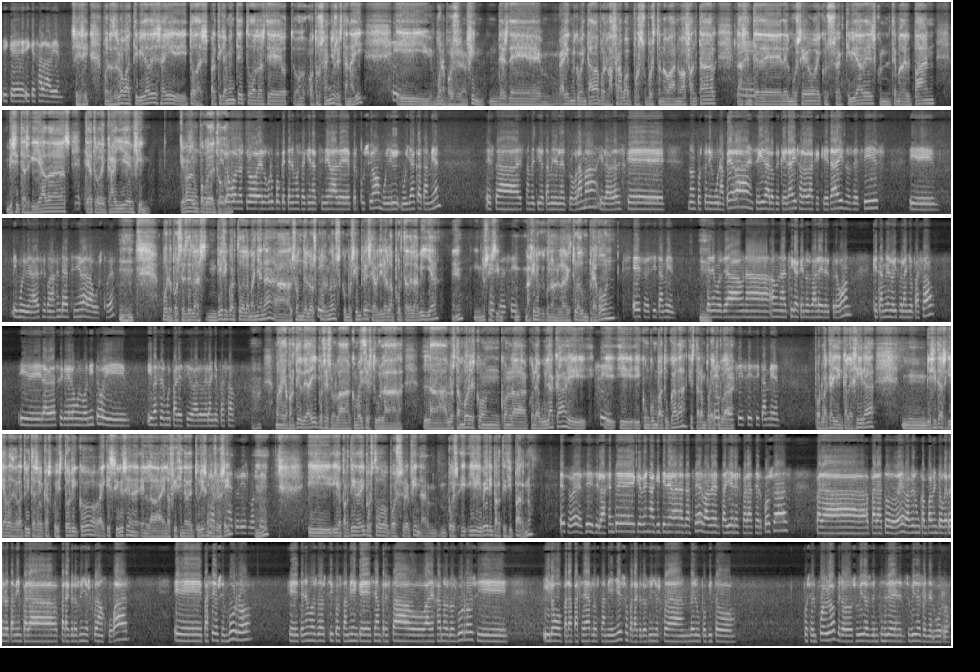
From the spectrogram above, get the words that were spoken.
y que, y que salga bien. Sí, sí. Bueno, desde luego actividades hay todas, prácticamente todas las de ot otros años están ahí. Sí. Y bueno, pues en fin, desde ayer me comentaba, pues la fragua por supuesto no va, no va a faltar, la sí. gente de, del museo ahí con sus actividades, con el tema del pan, visitas guiadas, teatro de calle, en fin, que va a haber un poco de Y todo. luego nuestro, el grupo que tenemos aquí en Archiniega de percusión, Buy- Buyaca también, está, está metido también en el programa y la verdad es que no han puesto ninguna pega, enseguida lo que queráis, a la hora que queráis, nos decís y, y muy bien, la verdad es que con la gente de Archiniega da gusto, ¿eh? Bueno, pues desde las diez y cuarto de la mañana, al son de los cuernos, como siempre, se abrirá la puerta de la villa, ¿eh? y no sé si, Eso es, sí. imagino que con la lectura de un pregón, Eso es, sí, también. Mm. Tenemos ya a una, a una chica que nos va a leer el pregón, que también lo hizo el año pasado, y la verdad que quedó muy bonito y, y va a ser muy parecido a lo del año pasado. bueno, y a partir de ahí, pues eso, la, como dices tú, la, la- los tambores con, con la, con la huilaca y, Sí. y, y- y con Cumbatucada, que estarán por ahí por Eso la, sí, sí, sí, también. por la calle en Calejira, mm, visitas guiadas gratuitas al casco histórico, hay que inscribirse en, en la, en la oficina de turismo, En la eso oficina sí. de turismo, sí. Y, y a partir de ahí, pues todo, pues en fin, pues ir y ver y participar, ¿no? Eso es, sí, si la gente que venga aquí tiene ganas de hacer, va a haber talleres para hacer cosas, para, para todo, ¿eh? va a haber un campamento guerrero también para, para que los niños puedan jugar, eh, paseos en burro, que tenemos dos chicos también que se han prestado a dejarnos los burros y, y luego para pasearlos también y eso, para que los niños puedan ver un poquito pues el pueblo, pero subidos, dentro de- subidos en el burro.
